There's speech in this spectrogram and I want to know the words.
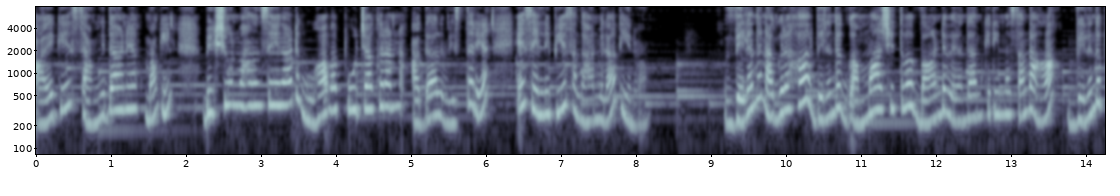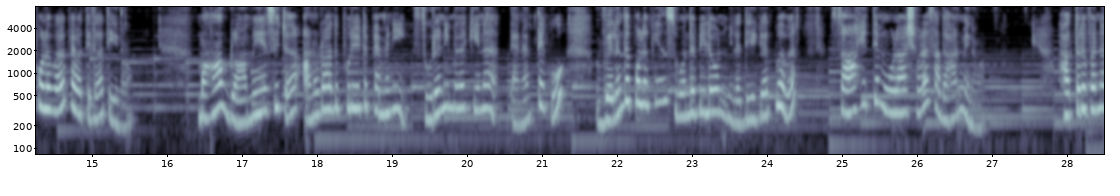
අයගේ සංවිධානයක් මගින් භික්‍ෂූන් වහන්සේලාට ගුහාවක් පූජා කරන්න අදාළ විස්තරය ඒ සෙල්ලිපිය සඳහන් වෙලා තියෙනවා. වෙළඳ නගර හා වෙළඳ ගම්මාශිතව බාණ්ඩ වෙළඳම් කිරීම සඳහා වෙළඳ පොළවල් පැවතිලා තියෙනවා. මහා ග්‍රාමයේ සිට අනුරාධපුරයට පැමිණි සුරනිමල කියන තැනැත්තෙකු වෙළඳ පොලකින් සුවඳ විලෝන් මිලදීගත් බව සාහිත්‍ය මූලාශවල සඳහන් වෙනවා. හතරවන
